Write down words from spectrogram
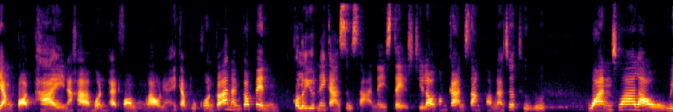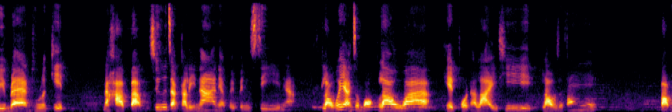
อย่างปลอดภัยนะคะ บนแพลตฟอร์มของเราเนี่ยให้กับทุกคนก็อันนั้นก็เป็นกลยุทธ์ในการสื่อสารใน stage ที่เราต้องการสร้างความน่าเชื่อถือหรือว่าเรา rebrand ธุรกิจนะคะปรับชื่อจาก Garena เนี่ยไปเป็น C เนี่ยเราก็อยากจะบอกเล่าว่าเหตุผลอะไรที่เราจะต้องปรับ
